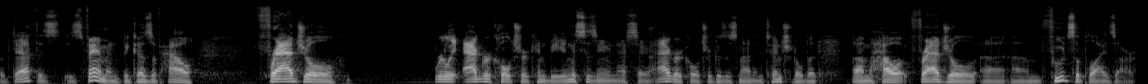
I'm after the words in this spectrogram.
of death is, is famine because of how fragile really agriculture can be, and this isn't even necessarily agriculture because it's not intentional, but um, how fragile uh, um, food supplies are,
